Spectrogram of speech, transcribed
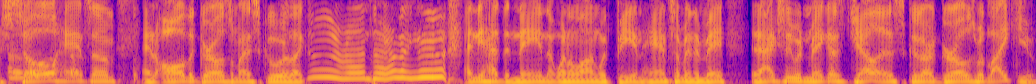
so know about that. handsome, and all the girls in my school were like, "Oh, Ron Darling," uh," and you had the name that went along with being handsome, and it made it actually would make us jealous because our girls would like you.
